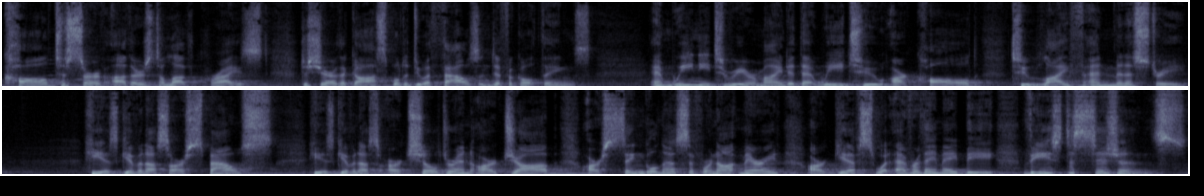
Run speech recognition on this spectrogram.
called to serve others, to love Christ, to share the gospel, to do a thousand difficult things. And we need to be reminded that we too are called to life and ministry. He has given us our spouse. He has given us our children, our job, our singleness, if we're not married, our gifts, whatever they may be. These decisions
